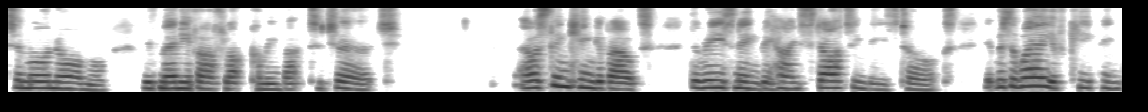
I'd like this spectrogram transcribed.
to more normal, with many of our flock coming back to church. I was thinking about the reasoning behind starting these talks. It was a way of keeping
